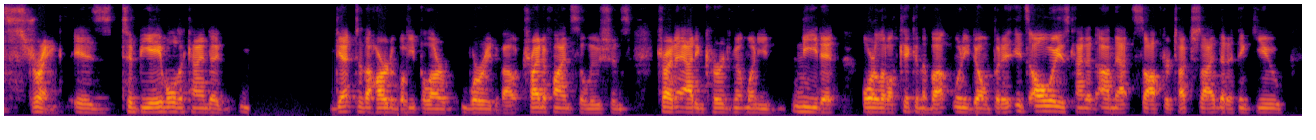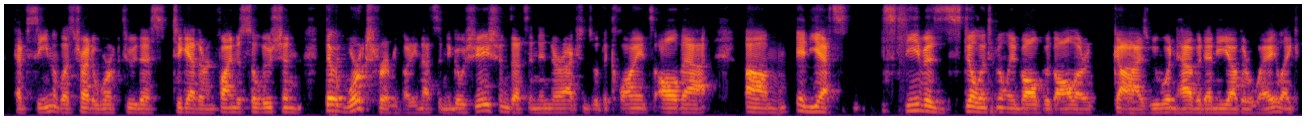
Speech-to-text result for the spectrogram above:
strength is to be able to kind of get to the heart of what people are worried about. Try to find solutions. Try to add encouragement when you need it, or a little kick in the butt when you don't. But it, it's always kind of on that softer touch side that I think you have seen let's try to work through this together and find a solution that works for everybody. And that's in negotiations, that's in interactions with the clients, all that. Um, and yes, Steve is still intimately involved with all our guys. We wouldn't have it any other way. Like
